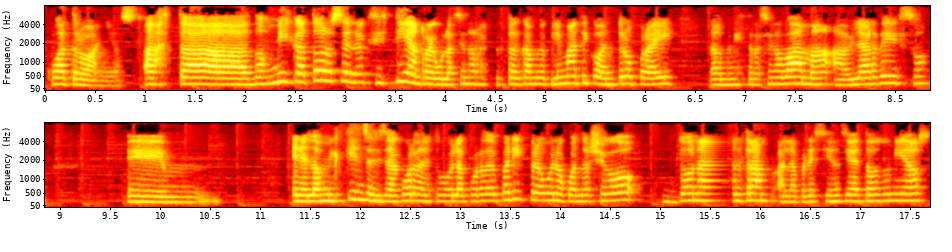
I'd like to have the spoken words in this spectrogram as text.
cuatro años. Hasta 2014 no existían regulaciones respecto al cambio climático, entró por ahí la administración Obama a hablar de eso. Eh, en el 2015, si se acuerdan, estuvo el Acuerdo de París, pero bueno, cuando llegó Donald Trump a la presidencia de Estados Unidos,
